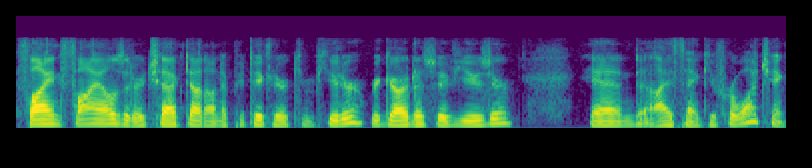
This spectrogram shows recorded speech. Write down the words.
find files that are checked out on a particular computer, regardless of user, and I thank you for watching.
